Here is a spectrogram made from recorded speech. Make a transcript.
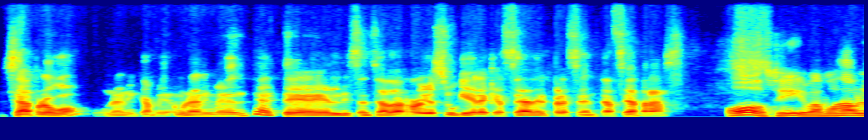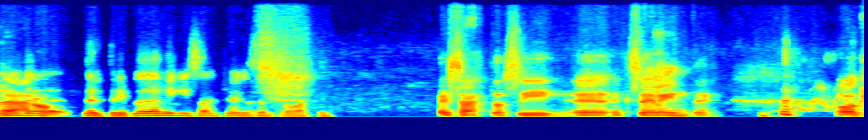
se aprobó unánimemente. Este, el licenciado Arroyo sugiere que sea del presente hacia atrás. Oh, sí, vamos a hablar Claro. de- del triple de Ricky Sánchez en el centro básquet. Exacto, sí, eh, excelente. Ok,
